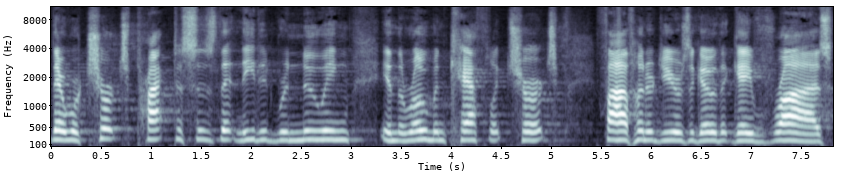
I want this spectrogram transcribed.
There were church practices that needed renewing in the Roman Catholic Church 500 years ago that gave rise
